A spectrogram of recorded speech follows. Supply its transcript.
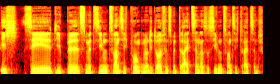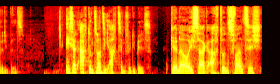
ich sehe die Bills mit 27 Punkten und die Dolphins mit 13, also 27-13 für die Bills. Ich sag 28-18 für die Bills. Genau, ich sag 28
